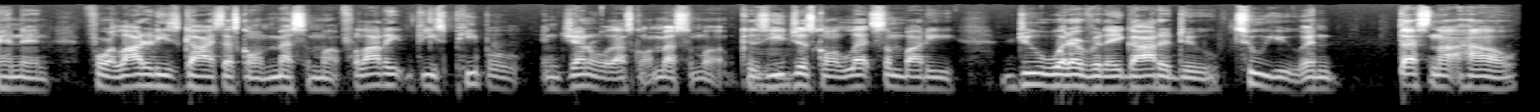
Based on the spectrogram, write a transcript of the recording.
And then for a lot of these guys, that's gonna mess them up. For a lot of these people in general, that's gonna mess them up because you're mm-hmm. just gonna let somebody do whatever they gotta do to you, and that's not how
